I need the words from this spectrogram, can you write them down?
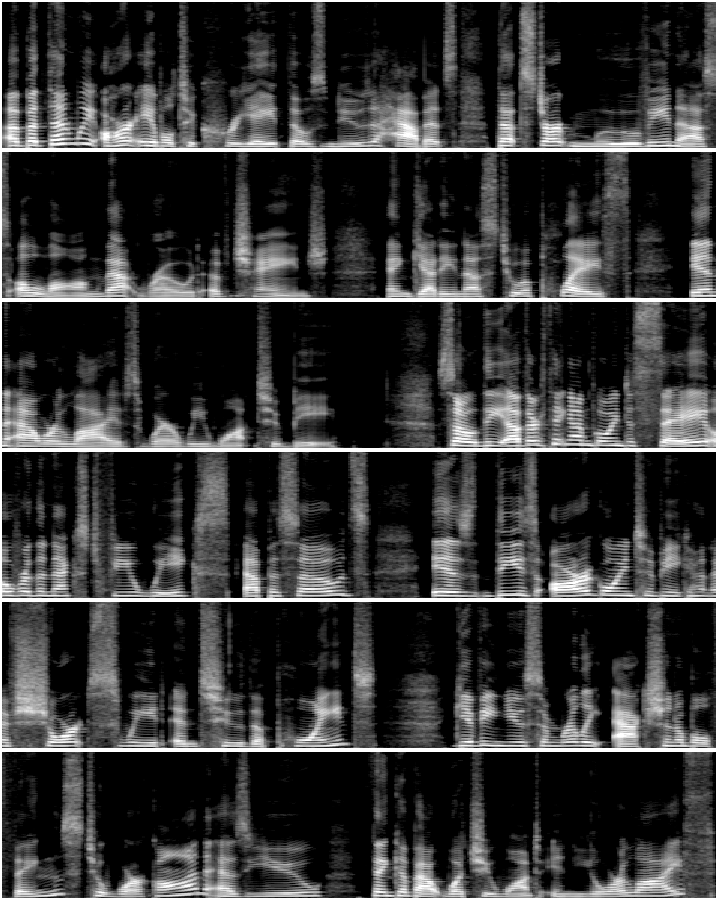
uh, but then we are able to create those new habits that start moving us along that road of change and getting us to a place in our lives where we want to be. So, the other thing I'm going to say over the next few weeks' episodes is these are going to be kind of short, sweet, and to the point, giving you some really actionable things to work on as you think about what you want in your life.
